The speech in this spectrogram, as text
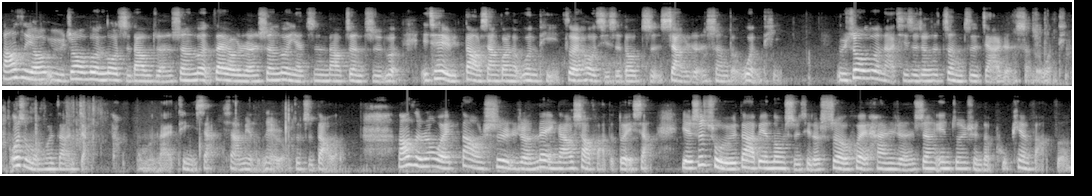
老子由宇宙论落实到人生论，再由人生论延伸到政治论，一切与道相关的问题，最后其实都指向人生的问题。宇宙论啊，其实就是政治加人生的问题。为什么我们会这样讲？我们来听一下下面的内容就知道了。老子认为，道是人类应该要效法的对象，也是处于大变动时期的社会和人生应遵循的普遍法则。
